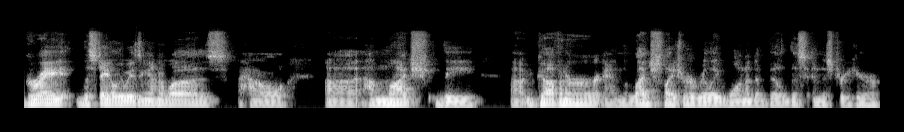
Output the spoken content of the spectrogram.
great the state of Louisiana was, how uh, how much the uh, governor and the legislature really wanted to build this industry here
